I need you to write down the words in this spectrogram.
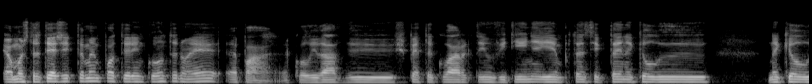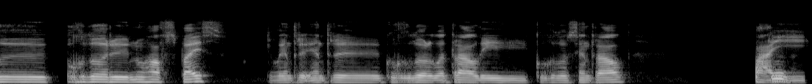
É uma estratégia que também pode ter em conta, não é? Epá, a qualidade espetacular que tem o Vitinha e a importância que tem naquele, naquele corredor no half space, entre, entre corredor lateral e corredor central. Pá, e,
